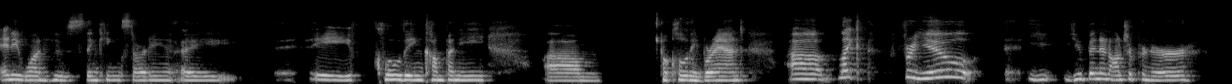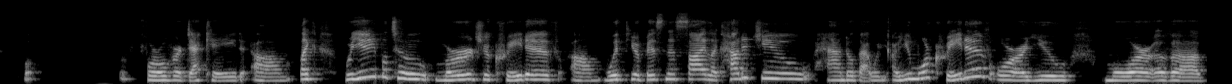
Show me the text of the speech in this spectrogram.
anyone who's thinking starting a a clothing company um, or clothing brand. Uh, like for you, you, you've been an entrepreneur for over a decade um, like were you able to merge your creative um, with your business side? Like how did you handle that? Are you more creative or are you more of a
